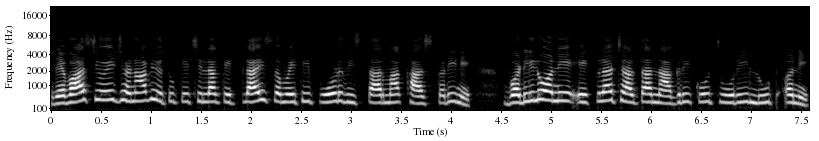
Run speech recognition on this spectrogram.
રહેવાસીઓએ જણાવ્યું હતું કે છેલ્લા કેટલાય સમયથી પોળ વિસ્તારમાં ખાસ કરીને વડીલો અને એકલા ચાલતા નાગરિકો ચોરી, લૂંટ અને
